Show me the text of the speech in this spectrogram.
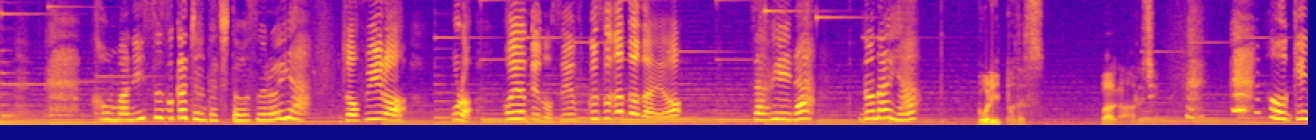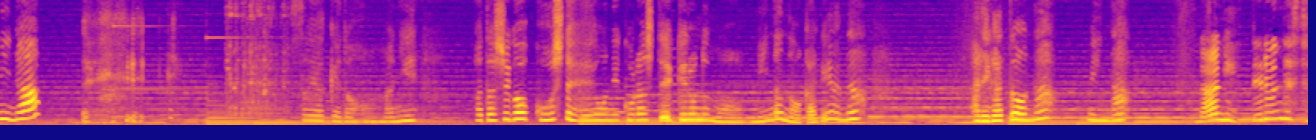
ーん。ほんまに鈴鹿ちゃんたちとお揃いや。ザフィーラ。ほら颯の制服姿だよ。ザフィーラどないや？ご立派です。我が主。おおきにな。そやけどほんまに私がこうして平穏に暮らしていけるのもみんなのおかげやな。ありがとうなみんな何言ってるんです。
